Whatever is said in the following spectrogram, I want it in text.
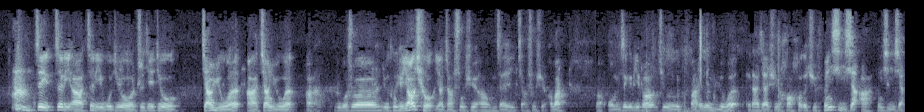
呢，这这里啊，这里我就直接就讲语文啊，讲语文啊。如果说有同学要求要讲数学啊，我们再讲数学，好吧？啊，我们这个地方就把这个语文给大家去好好的去分析一下啊，分析一下。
